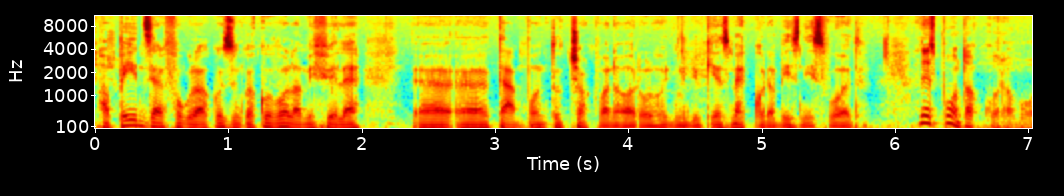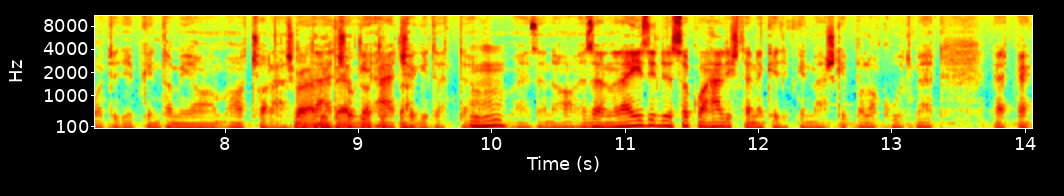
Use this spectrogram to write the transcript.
ha pénzzel foglalkozunk, akkor valamiféle uh, támpontot csak van arról, hogy mondjuk ez mekkora biznisz volt. Hát ez pont akkora volt egyébként, ami a, a család átsegítette, átsegítette uh-huh. ezen, a, ezen a nehéz időszakon. Hál' Istennek egyébként másképp alakult, mert, mert meg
